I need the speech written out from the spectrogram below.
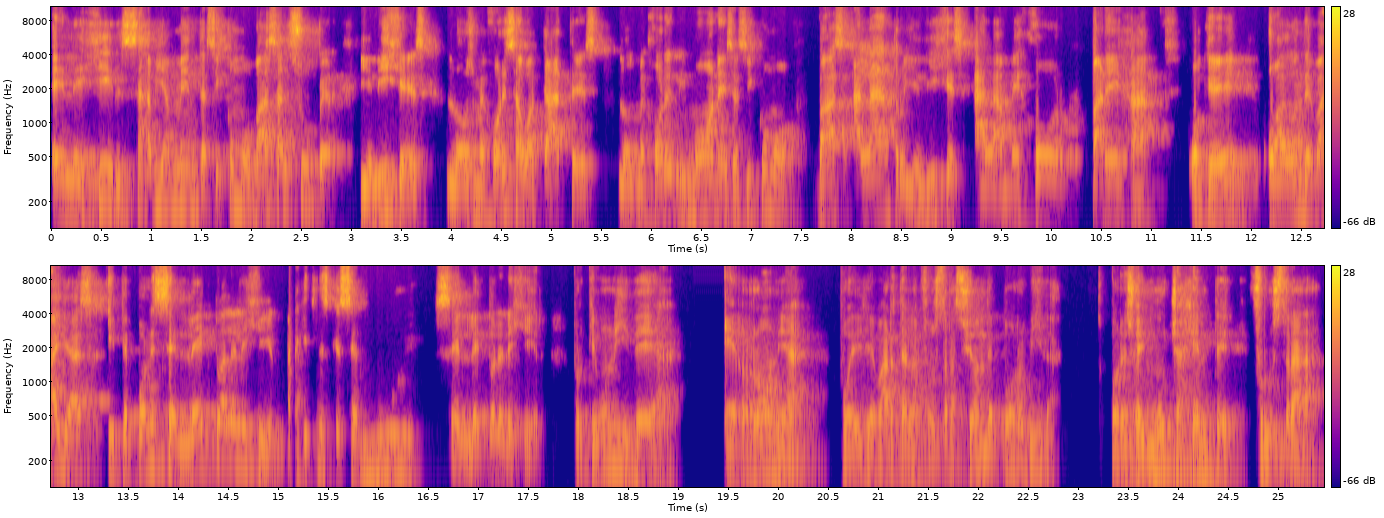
elegir sabiamente, así como vas al súper y eliges los mejores aguacates, los mejores limones, así como vas al antro y eliges a la mejor pareja, ¿ok? O a donde vayas y te pones selecto al elegir. Aquí tienes que ser muy selecto al elegir, porque una idea errónea puede llevarte a la frustración de por vida. Por eso hay mucha gente frustrada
